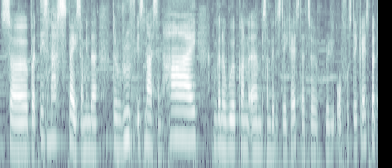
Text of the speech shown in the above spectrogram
So, but there's enough space. I mean, the, the roof is nice and high. I'm going to work on um, some better staircase. That's a really awful staircase. But,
